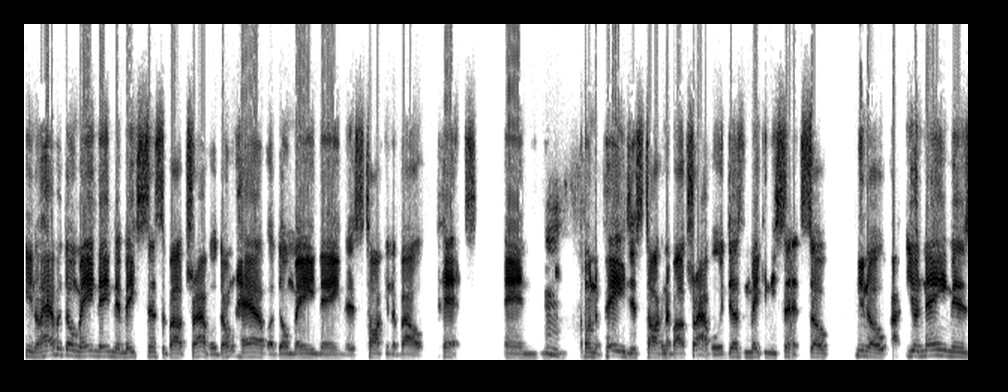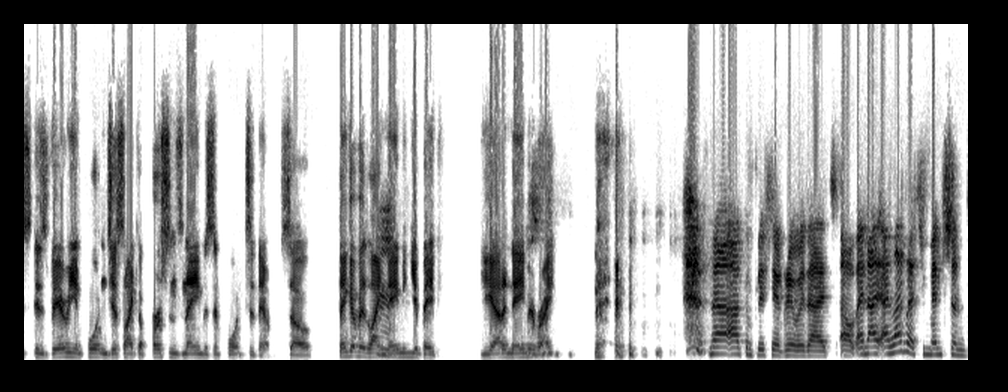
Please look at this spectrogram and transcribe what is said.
you know, have a domain name that makes sense about travel. Don't have a domain name that's talking about pets and mm. on the page it's talking about travel. It doesn't make any sense. So, you know, your name is is very important, just like a person's name is important to them. So think of it like mm. naming your baby. You got to name it right. no, I completely agree with that. Uh, and I, I like that you mentioned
